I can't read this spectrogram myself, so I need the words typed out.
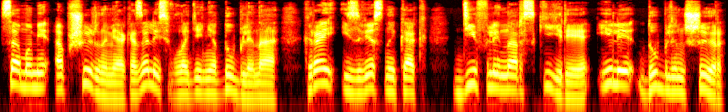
Самыми обширными оказались владения Дублина, край, известный как Дифлинарскири или Дублиншир,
